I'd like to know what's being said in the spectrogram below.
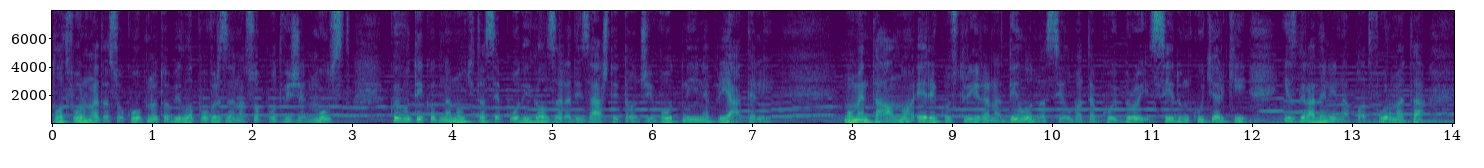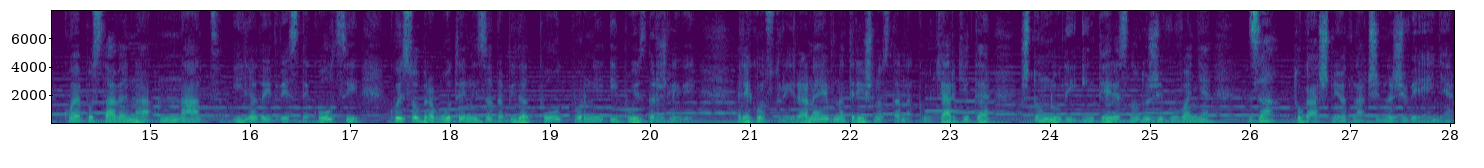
Платформата со копното била поврзана со подвижен мост, кој во текот на ноќта се подигал заради заштита од животни и непријатели. Моментално е реконструирана дел од населбата кој брои 7 куќарки изградени на платформата која е поставена над 1200 колци кои се обработени за да бидат поотпорни и поиздржливи. Реконструирана е внатрешноста на куќарките што нуди интересно доживување за тогашниот начин на живење.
